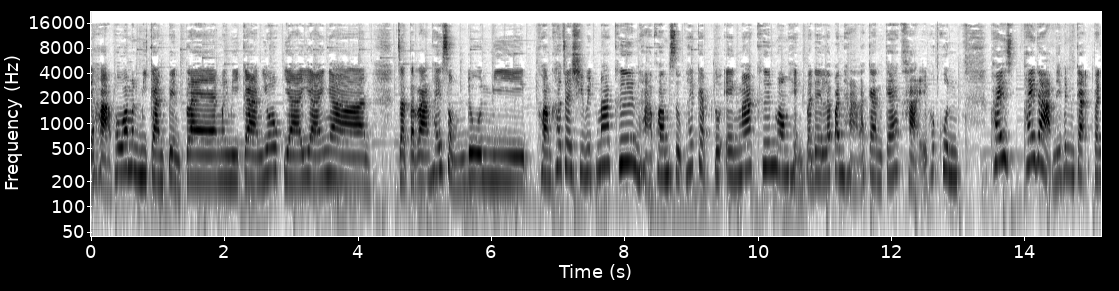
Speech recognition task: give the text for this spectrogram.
อะค่ะ เพราะว่ามันมีการเปลี่ยนแปลง มันมีการโยกย้ายย้ายงาน จัดตารางให้สมดุลมีความเข้าใจชีวิตมากขึ้น หาความสุขให้กับตัวเองมากขึ้น มองเห็นประเด็นและปัญหาและการแก้ไข เพราะคุณไพ่ไพ่ดาบนี้เป็นเป็น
